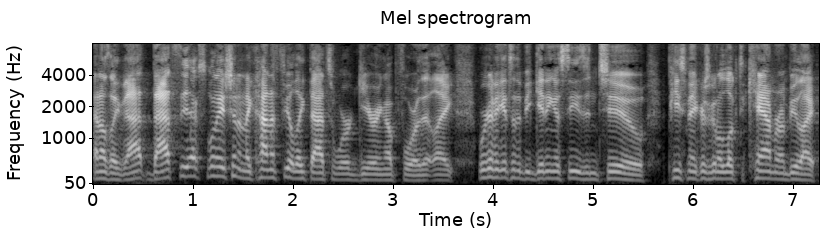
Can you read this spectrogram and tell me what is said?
And i was like that that's the explanation? And i kind of feel like that's what we're gearing up for that like we're gonna get to the beginning of season two peacemaker's gonna look to camera and be like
